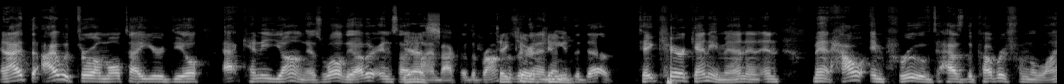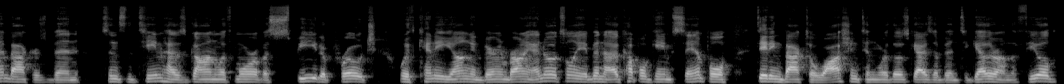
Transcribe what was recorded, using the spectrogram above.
And I th- I would throw a multi-year deal at Kenny Young as well, the other inside yes. linebacker. The Broncos are going to need the depth. Take care of Kenny, man. And and man, how improved has the coverage from the linebackers been since the team has gone with more of a speed approach with Kenny Young and Baron Browning? I know it's only been a couple game sample dating back to Washington where those guys have been together on the field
